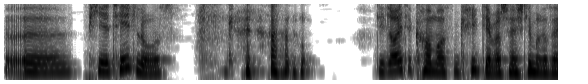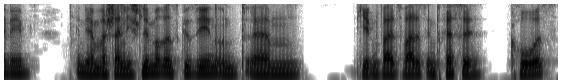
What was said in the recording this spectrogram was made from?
äh, pietätlos. Keine Ahnung. Die Leute kommen aus dem Krieg, die haben wahrscheinlich Schlimmeres erlebt. Die haben wahrscheinlich Schlimmeres gesehen und ähm, jedenfalls war das Interesse groß.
